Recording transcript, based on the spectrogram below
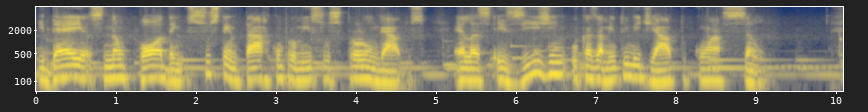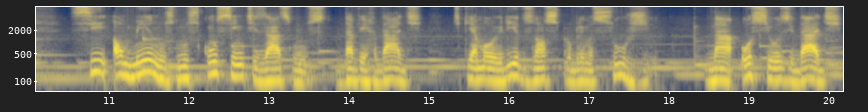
Ideias não podem sustentar compromissos prolongados. Elas exigem o casamento imediato com a ação. Se ao menos nos conscientizássemos da verdade de que a maioria dos nossos problemas surge na ociosidade,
